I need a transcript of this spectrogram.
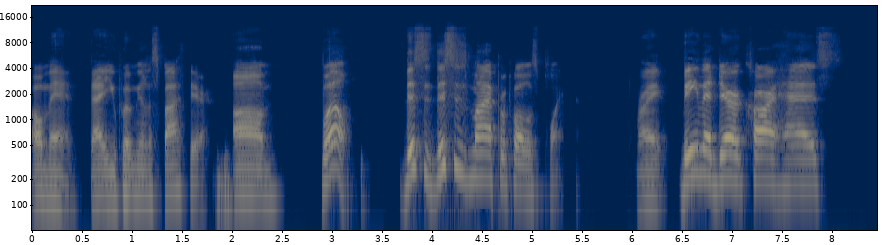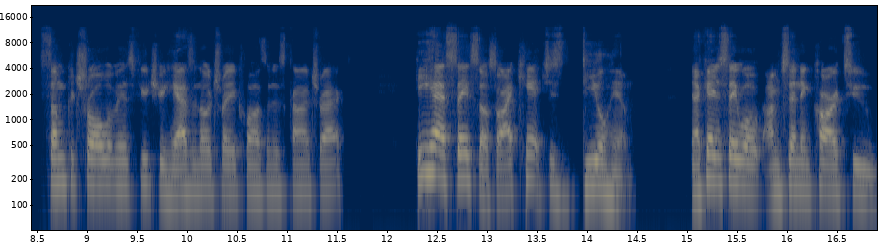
Oh man, that you put me on the spot there. Um, well, this is this is my proposed plan, right? Being that Derek Carr has some control over his future, he has a no trade clause in his contract. He has say so, so I can't just deal him. And I can't just say, well, I'm sending Carr to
